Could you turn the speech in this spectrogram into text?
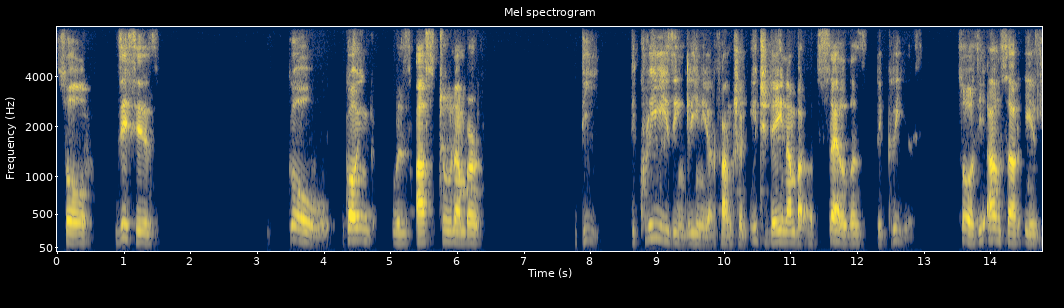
So this is go going with us to number D, decreasing linear function. Each day number of cells decrease. So the answer is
